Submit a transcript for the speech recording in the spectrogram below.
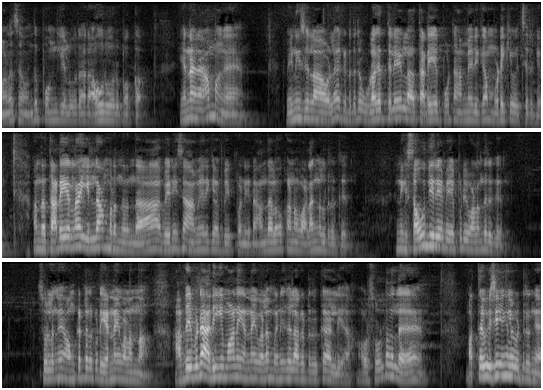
மனுஷன் வந்து பொங்கி எழுவுறார். அவர் ஒரு பக்கம். ஏன்னா ஆமாங்க வெனிசுலாவில் கிட்டத்தட்ட உலகத்திலே இல்லாத தடையை போட்டு அமெரிக்கா முடக்கி வச்சுருக்கு. அந்த தடையெல்லாம் இல்லாமல் இருந்திருந்தா வெனிசா அமெரிக்கா பீட் பண்ணிட்டு. அந்த அளவுக்கான வளங்கள் இருக்குது இன்றைக்கி சவுதி அரேபியா எப்படி வளர்ந்துருக்கு? சொல்லுங்கள் அவங்க கிட்ட இருக்கக்கூடிய எண்ணெய் வளம் தான். அதை விட அதிகமான எண்ணெய் வளம் வெனிசுலா கிட்ட இருக்கா இல்லையா? அவர் சொல்கிறதுல மற்ற விஷயங்களை விட்டுருங்க.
